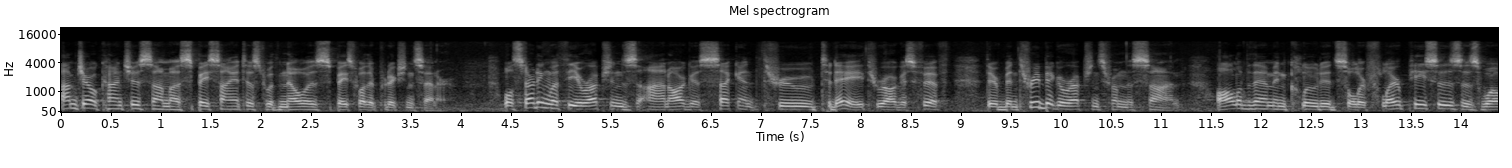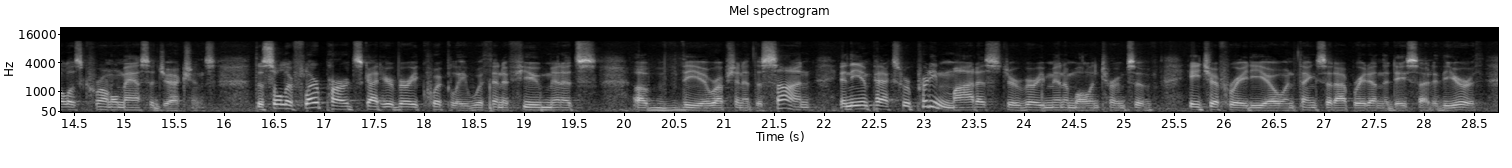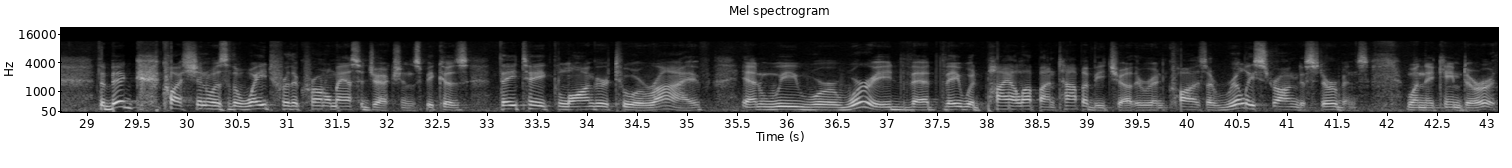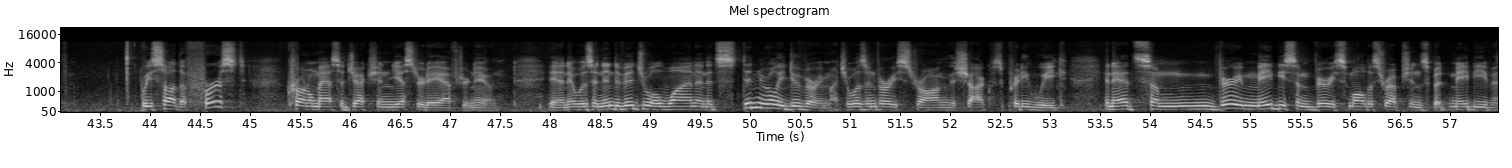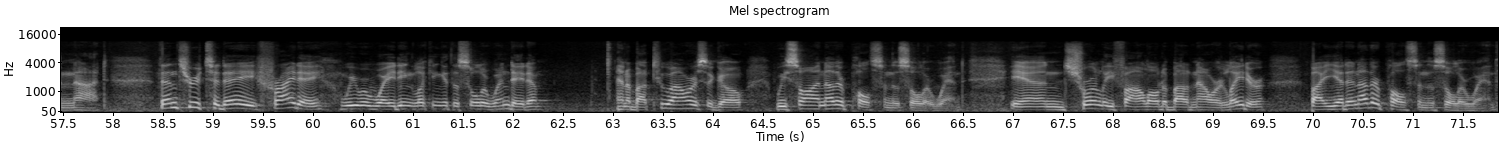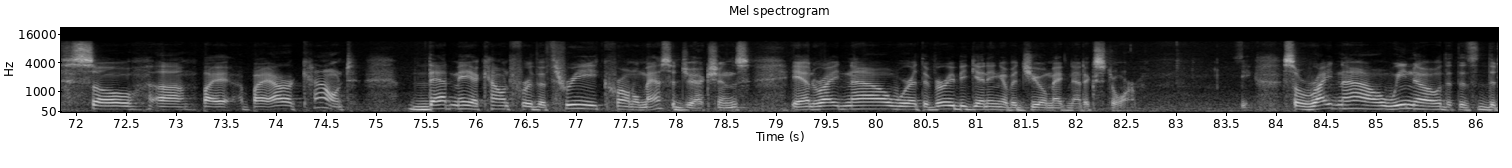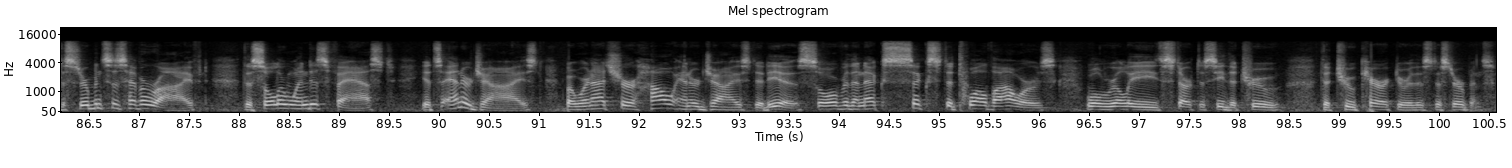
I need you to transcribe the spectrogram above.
I'm Joe Kunches. I'm a space scientist with NOAA's Space Weather Prediction Center. Well, starting with the eruptions on August 2nd through today, through August 5th, there have been three big eruptions from the sun. All of them included solar flare pieces as well as coronal mass ejections. The solar flare parts got here very quickly, within a few minutes of the eruption at the sun, and the impacts were pretty modest or very minimal in terms of HF radio and things that operate on the day side of the Earth. The big question was the wait for the coronal mass ejections because they take longer to arrive, and we were worried that they would pile up on top of each other and cause a really strong disturbance when they came to Earth. We saw the first coronal mass ejection yesterday afternoon. And it was an individual one, and it didn't really do very much. It wasn't very strong. The shock was pretty weak. And had some very, maybe some very small disruptions, but maybe even not. Then through today, Friday, we were waiting, looking at the solar wind data, and about two hours ago, we saw another pulse in the solar wind. And shortly followed, about an hour later, by yet another pulse in the solar wind. So uh, by, by our count, that may account for the three coronal mass ejections. And right now, we're at the very beginning of a geomagnetic storm. So right now, we know that the, the, disturbances have arrived, the solar wind is fast, it's energized, but we're not sure how energized it is. So over the next 6 to 12 hours, we'll really start to see the true, the true character of this disturbance.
